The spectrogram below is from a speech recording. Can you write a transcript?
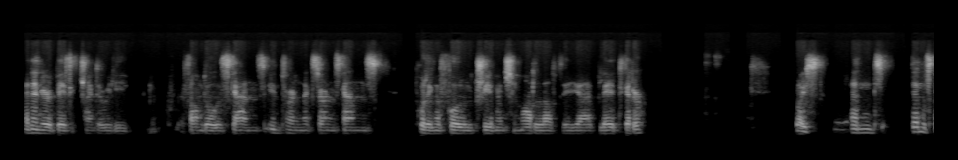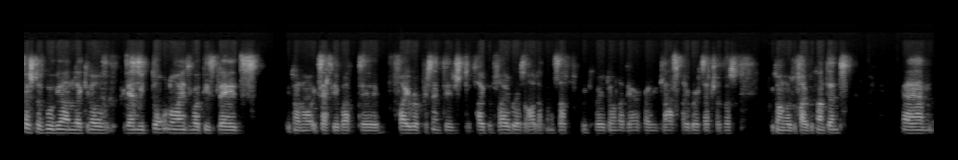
And then you're basically trying to really from those scans, internal and external scans, putting a full three-dimensional model of the uh, blade together. Right, and then a question of moving on, like, you know, again, we don't know anything about these blades. We don't know exactly what the fiber percentage, the type of fibers, all that kind of stuff. We don't know they are very glass fiber, etc. But we don't know the fiber content. Um,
